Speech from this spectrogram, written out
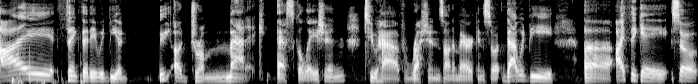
I think that it would be a a dramatic escalation to have Russians on American soil. That would be, uh, I think, a so.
